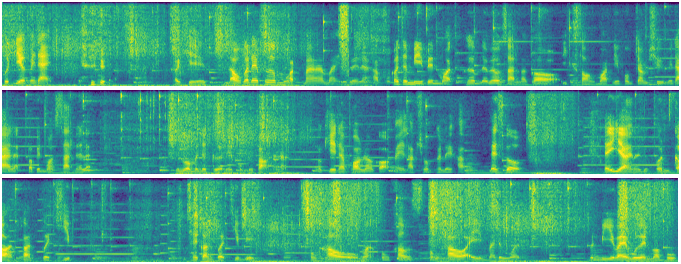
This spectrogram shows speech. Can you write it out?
พูดเยอะไม่ได้ โอเค เราก็ได้เพิ่มมอดมาใหม่ด้วยนะครับ ก็จะมีเป็นมอดเพิ่มเลเวลสัตว์แล้วก็อีก2มอดนี้ผมจำชื่อไม่ได้แล้วก็เป็นมอดสัตว์นั่แหละไม่รู้ว่ามันจะเกิดให้ผมหรือเปล่านะฮะโอเค ถ้าพร้อมแล้วก็ไปรับชมกันเลยครับ let's go และอีกอย่างนะทุกคนก่อนก่อนเปิดคลิปไม่ใช่ก่อนเปิดคลิปดิผมเข้ามาผมเข้าผมเข้าไอ้มาดูว่ามันมีไวเวิร์นมาบุก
